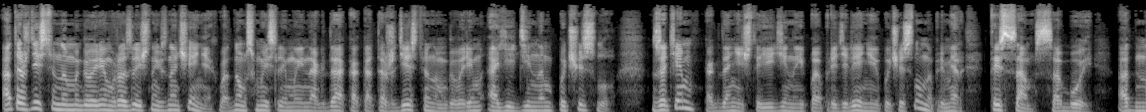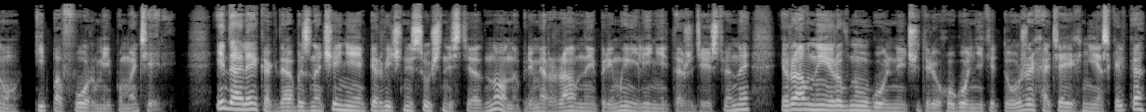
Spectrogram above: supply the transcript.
О тождественном мы говорим в различных значениях. В одном смысле мы иногда, как о тождественном, говорим о едином по числу. Затем, когда нечто единое по определению и по числу, например, ты сам с собой одно и по форме, и по материи. И далее, когда обозначение первичной сущности одно, например, равные прямые линии тождественны, и равные и равноугольные четырехугольники тоже, хотя их несколько,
